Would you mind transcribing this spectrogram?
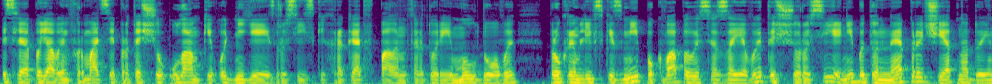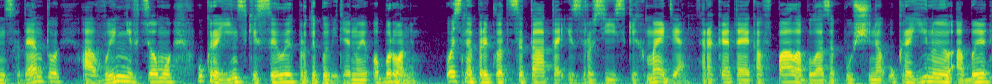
Після появи інформації про те, що уламки однієї з російських ракет впали на території Молдови, прокремлівські змі поквапилися заявити, що Росія нібито не причетна до інциденту, а винні в цьому українські сили протиповітряної оборони. Ось, наприклад, цитата із російських медіа: ракета, яка впала, була запущена Україною, аби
